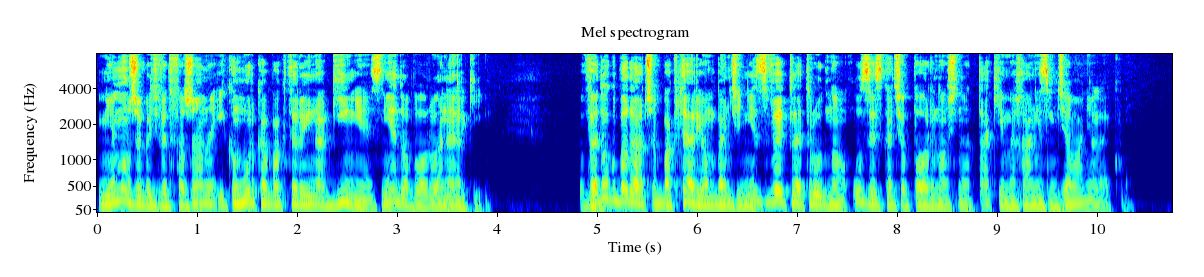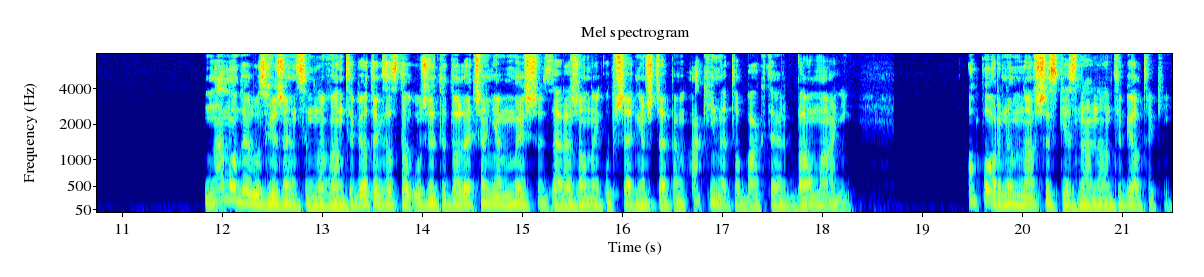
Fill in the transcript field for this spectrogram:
nie może być wytwarzany i komórka bakteryjna ginie z niedoboru energii. Według badaczy bakteriom będzie niezwykle trudno uzyskać oporność na taki mechanizm działania leku. Na modelu zwierzęcym nowy antybiotyk został użyty do leczenia myszy zarażonej uprzednio szczepem Acinetobacter baumani, opornym na wszystkie znane antybiotyki.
